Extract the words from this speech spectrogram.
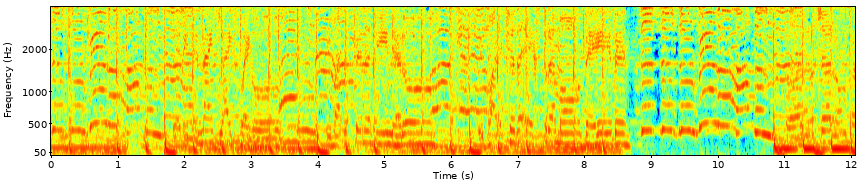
This is the. Baby, tonight's like fuego. We to spend dinero. We party to the extremo, baby. This is the rhythm of the night. Toda la noche rompe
